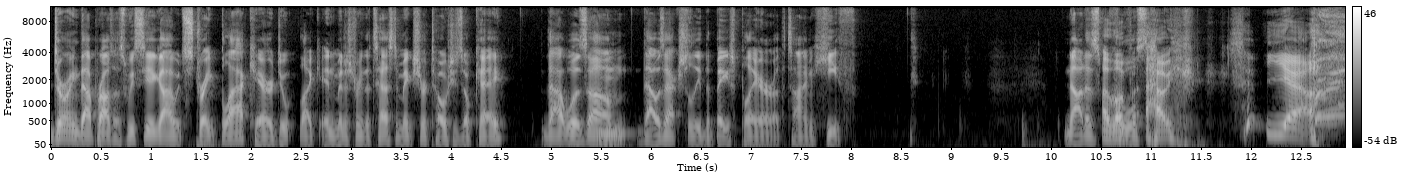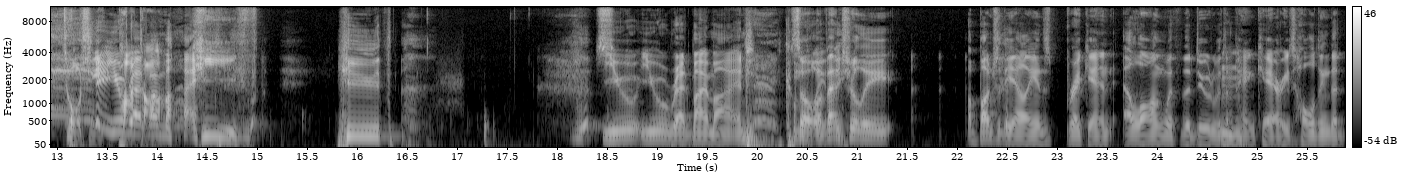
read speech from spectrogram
during that process, we see a guy with straight black hair do like administering the test to make sure Toshi's okay. That was um that was actually the bass player at the time, Heath. Not as I cool. love as- how you, yeah, Toshi. you read my mind. Heath. Heath. You you read my mind. Completely. So eventually, a bunch of the aliens break in, along with the dude with Mm. the pink hair. He's holding the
